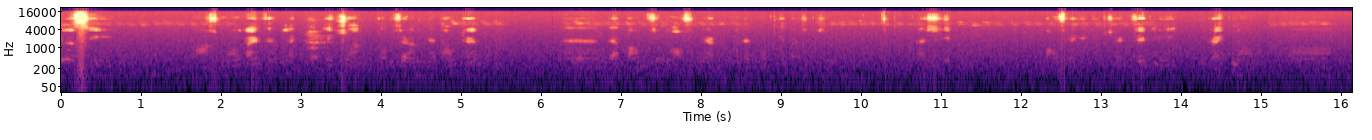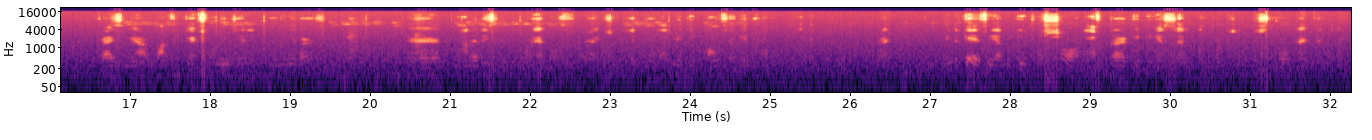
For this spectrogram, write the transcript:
particular C a small time frame like H1 obviously running a downtrend and they are bouncing off near 100 monthly prices. I see it bounce making so exactly right now uh, price near 150 exponential moving average case, we are looking for short after giving a sell confirmation with small time frame like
